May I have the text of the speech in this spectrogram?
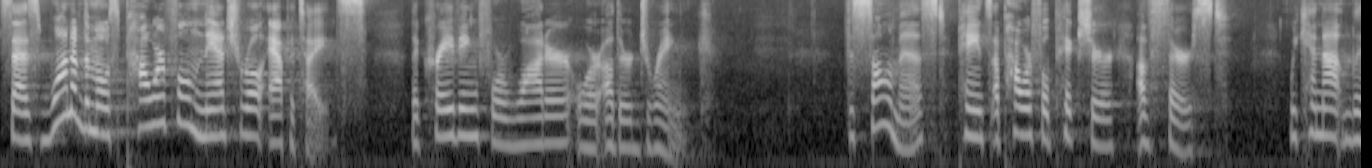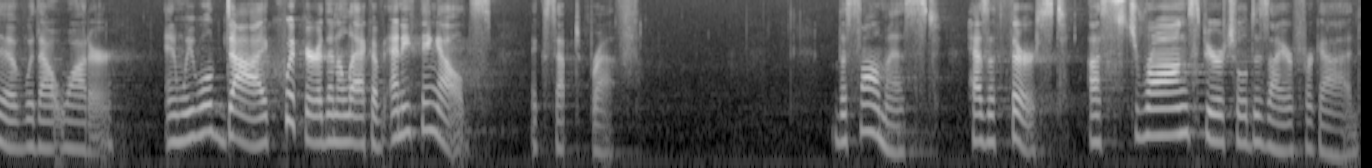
says one of the most powerful natural appetites, the craving for water or other drink. The psalmist paints a powerful picture of thirst. We cannot live without water, and we will die quicker than a lack of anything else except breath. The psalmist has a thirst, a strong spiritual desire for God.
